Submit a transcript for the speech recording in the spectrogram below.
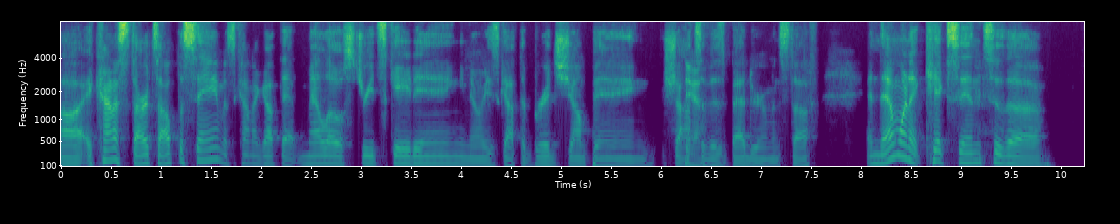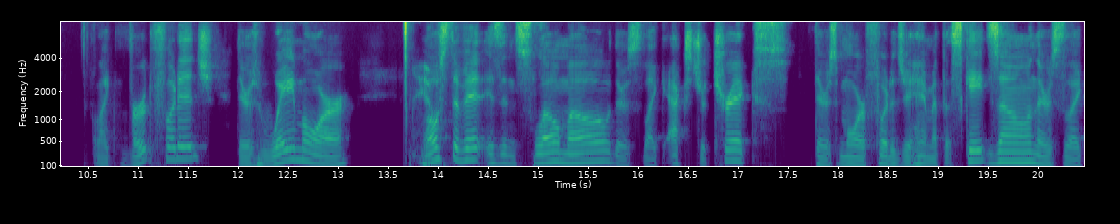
uh it kind of starts out the same it's kind of got that mellow street skating you know he's got the bridge jumping shots Yeah. of his bedroom and stuff and then when it kicks into the like vert footage there's way more Yeah. most of it is in slow mo. There's like extra tricks. There's more footage of him at the skate zone. There's like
